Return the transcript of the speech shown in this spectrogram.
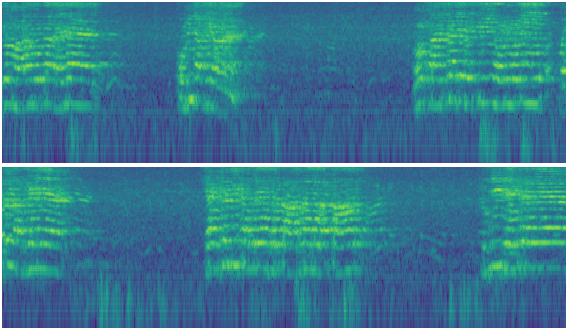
ਜੋ ਮਾੜਾ ਮੋਟਾ ਰਹਿੰਦਾ ਹੈ ਉਹ ਵੀ ਲੱਗ ਜਾਣਾ ਹੈ। ਹੁਣ ਦੇ ਵਿੱਚ ਵੀ ਹੌਲੀ ਹੌਲੀ ਵਧਣ ਲੱਗ ਜਾਣੇ ਆ। ਸੈਕਸ਼ਨ ਵੀ ਚੱਲ ਰਿਹਾ ਸਰਕਾਰ ਦਾ ਲਗਾਤਾਰ ਤੁਸੀਂ ਦੇਖ ਰਹੇ ਆ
